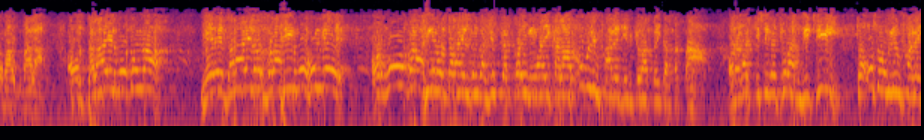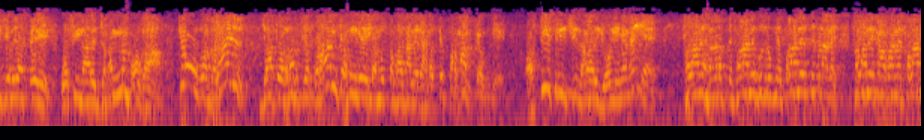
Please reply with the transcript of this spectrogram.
تبارک تعالیٰ۔ اور دلائل وہ دوں گا۔ میرے دلائل اور براہین وہ ہوں گے اور وہ براہین اور دلائل دوں گا جس پر کوئی مائی کلال انگلی اٹھانے کی بھی ضرورت نہیں کر سکتا۔ اور اگر کسی نے ضرورت بھی کی، تو اس انگلی اٹھانے کی وجہ سے وہ فیلال جہنم ہوگا۔ کیوں؟ وہ دلائل یا تو رب کے قرآن کے ہوں گے یا مستفا جان رحمت کے فرمان کے ہوں گے۔ اور تیسری چیز ہماری جھولی میں نہیں ہے۔ فلاں حضرت نے، فلاں بزرگ نے، فلاں سبلا نے، فلاں کعبہ نے، فلاں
